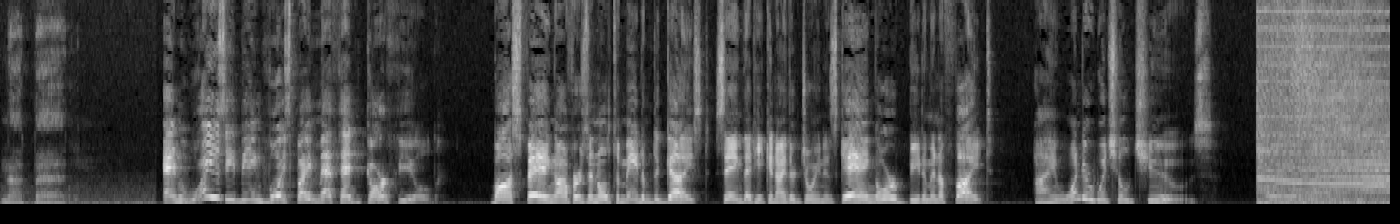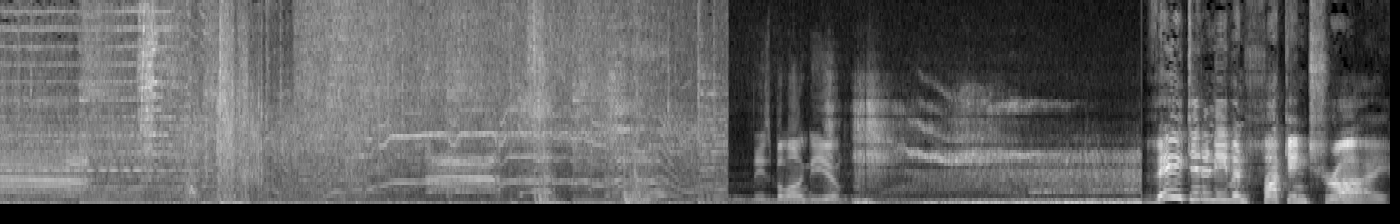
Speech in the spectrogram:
Not bad. And why is he being voiced by Methhead Garfield? Boss Fang offers an ultimatum to Geist, saying that he can either join his gang or beat him in a fight. I wonder which he'll choose. These belong to you? They didn't even fucking try.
